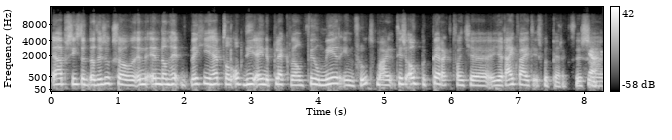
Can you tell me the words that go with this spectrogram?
ja, precies. Dat, dat is ook zo. En, en dan weet je, je hebt dan op die ene plek wel veel meer invloed. Maar het is ook beperkt, want je, je rijkwijde is beperkt. Dus, ja. Uh,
